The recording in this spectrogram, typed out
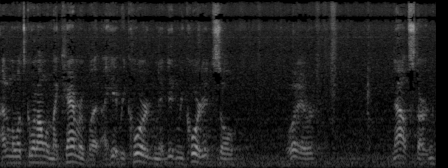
I don't know what's going on with my camera, but I hit record and it didn't record it, so whatever. Now it's starting.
